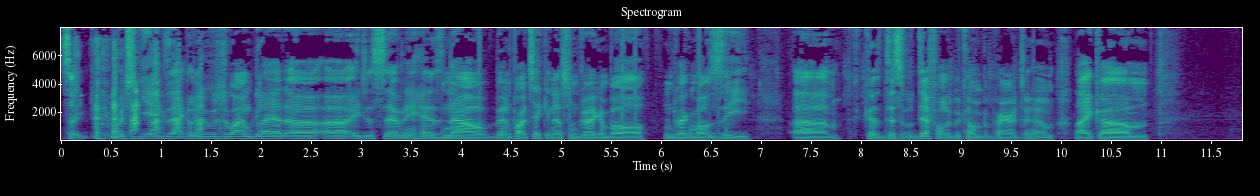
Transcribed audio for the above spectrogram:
So, which yeah, exactly. Which is why I'm glad uh, uh, Agent Seventy has now been partaking of some Dragon Ball and Dragon Ball Z. because this will definitely become apparent to him. Like, um,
